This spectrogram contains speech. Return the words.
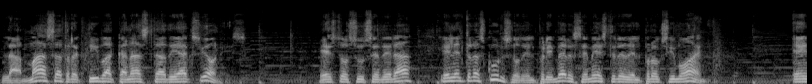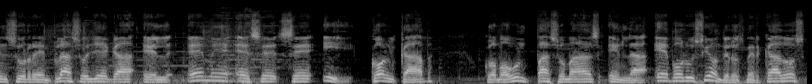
la más atractiva canasta de acciones. Esto sucederá en el transcurso del primer semestre del próximo año. En su reemplazo llega el MSCI Colcap como un paso más en la evolución de los mercados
